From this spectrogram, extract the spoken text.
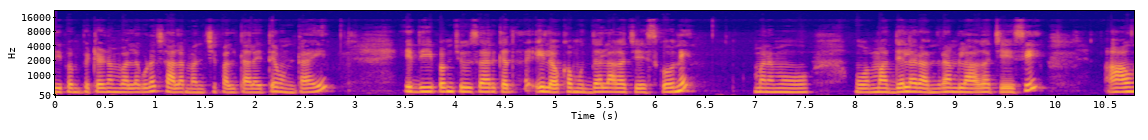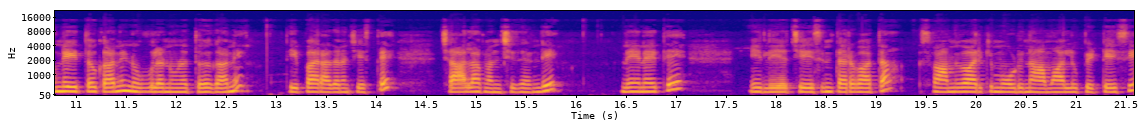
దీపం పెట్టడం వల్ల కూడా చాలా మంచి ఫలితాలు అయితే ఉంటాయి. ఈ దీపం చూసారు కదా ఇలా ఒక ముద్దలాగా చేసుకొని మనము మధ్యలో రంధ్రం లాగా చేసి ఆవు నెయ్యితో కానీ నువ్వుల నూనెతో కానీ దీపారాధన చేస్తే చాలా మంచిదండి. నేనైతే ఇది చేసిన తర్వాత స్వామివారికి మూడు నామాలు పెట్టేసి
